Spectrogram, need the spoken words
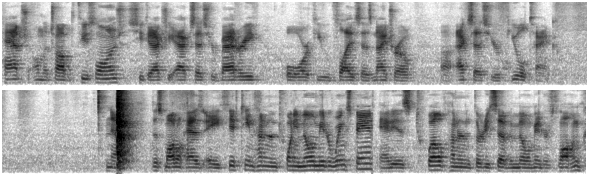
hatch on the top of the fuselage, so you could actually access your battery, or if you fly this as nitro, uh, access your fuel tank. Now, this model has a 1520 millimeter wingspan and is 1237 millimeters long.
